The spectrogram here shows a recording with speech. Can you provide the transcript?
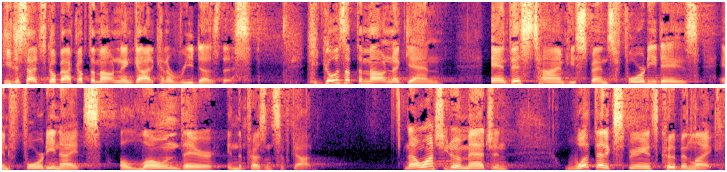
he decides to go back up the mountain, and God kind of redoes this. He goes up the mountain again. And this time, he spends 40 days and 40 nights alone there in the presence of God. Now, I want you to imagine what that experience could have been like.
